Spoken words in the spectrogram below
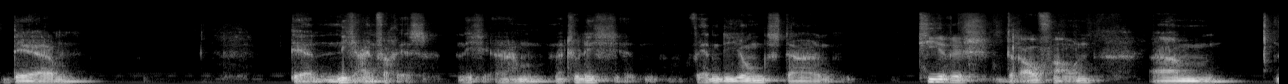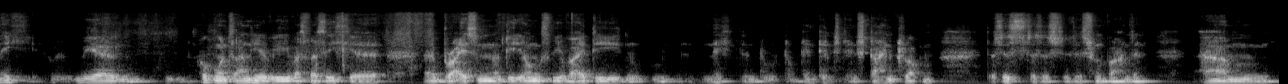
der, der nicht einfach ist. Nicht, ähm, natürlich werden die Jungs da tierisch draufhauen. Ähm, nicht, wir gucken uns an hier, wie, was weiß ich, äh, äh Bryson und die Jungs, wie weit die nicht den, den, den Stein kloppen. Das ist, das ist, das ist schon Wahnsinn. Ähm,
